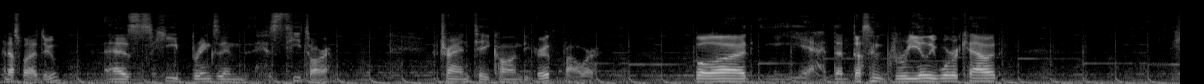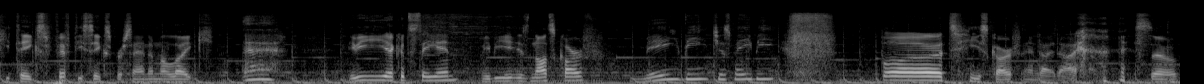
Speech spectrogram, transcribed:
And that's what I do. As he brings in his T-Tar to try and take on the Earth Power. But yeah, that doesn't really work out. He takes 56%, and I'm like, eh, Maybe I could stay in. Maybe he's not Scarf. Maybe, just maybe. But he's Scarf and I die. so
